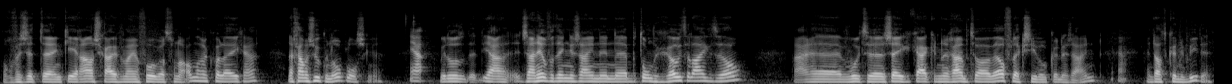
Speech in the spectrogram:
Of is het eh, een keer aanschuiven bij een voorbeeld van een andere collega? Dan gaan we zoeken naar oplossingen. Ja. Ik bedoel, ja, er zijn heel veel dingen zijn in eh, beton gegoten, lijkt het wel. Maar eh, we moeten zeker kijken naar een ruimte waar we wel flexibel kunnen zijn. Ja. En dat kunnen bieden.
